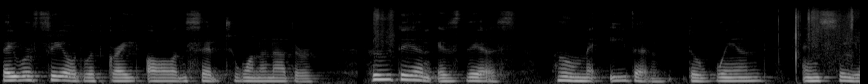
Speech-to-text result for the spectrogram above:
They were filled with great awe and said to one another, Who then is this whom even the wind and sea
